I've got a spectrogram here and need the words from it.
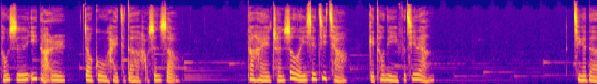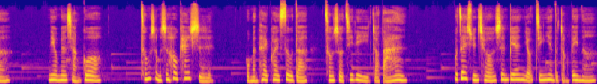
同时一打二照顾孩子的好身手。他还传授了一些技巧给托尼夫妻俩。亲爱的，你有没有想过，从什么时候开始，我们太快速的从手机里找答案，不再寻求身边有经验的长辈呢？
